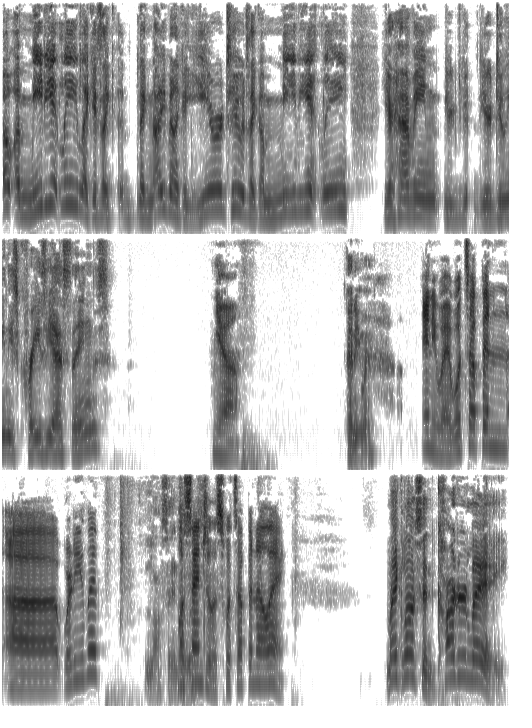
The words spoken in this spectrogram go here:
oh, immediately. Like it's like like not even like a year or two. It's like immediately you're having you're you're doing these crazy ass things. Yeah. Anyway, Anyway, what's up in uh where do you live? Los Angeles. Los Angeles. What's up in LA? Mike Lawson, Carter Lay,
